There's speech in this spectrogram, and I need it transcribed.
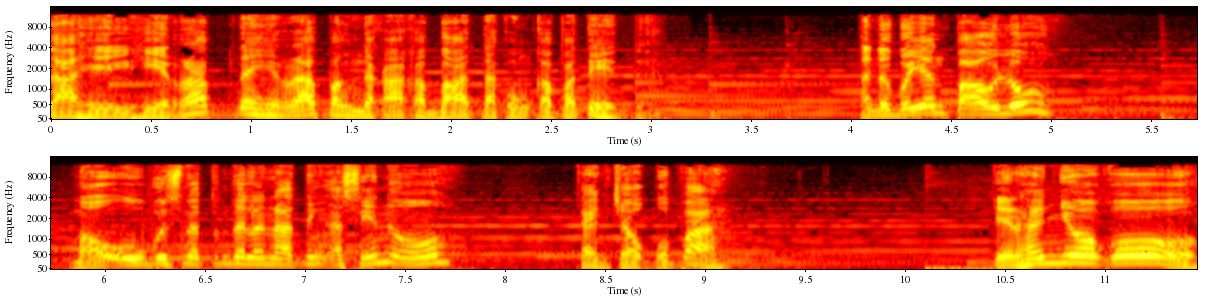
dahil hirap na hirap ang nakakabata kong kapatid. Ano ba yan Paolo? Mauubos na itong dala nating asin oh. Kantsaw ko pa. Tirhan niyo ko,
